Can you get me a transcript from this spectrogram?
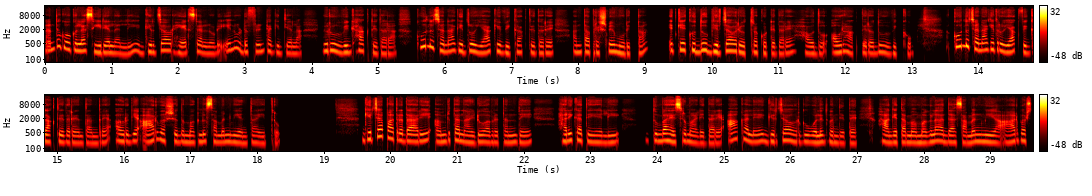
ನಂದಗೋಕುಲ ಸೀರಿಯಲಲ್ಲಿ ಗಿರ್ಜಾ ಅವ್ರ ಹೇರ್ ಸ್ಟೈಲ್ ನೋಡಿ ಏನೋ ಡಿಫ್ರೆಂಟ್ ಆಗಿದೆಯಲ್ಲ, ಇವರು ವಿಗ್ ಹಾಕ್ತಿದ್ದಾರಾ ಕೂದಲು ಚೆನ್ನಾಗಿದ್ರು ಯಾಕೆ ವಿಗ್ ಹಾಕ್ತಿದ್ದಾರೆ ಅಂತ ಪ್ರಶ್ನೆ ಮೂಡಿತ್ತಾ? ಇದಕ್ಕೆ ಖುದ್ದು ಗಿರ್ಜಾ ಅವರೇ ಉತ್ತರ ಕೊಟ್ಟಿದ್ದಾರೆ ಹೌದು, ಅವರು ಹಾಕ್ತಿರೋದು ವಿಕ್ಕು ಕೂದಲು ಚೆನ್ನಾಗಿದ್ರು ಯಾಕೆ ವಿಗ್ ಹಾಕ್ತಿದ್ದಾರೆ ಅಂತಂದರೆ ಅವ್ರಿಗೆ ಆರು ವರ್ಷದ ಮಗಳು ಸಮನ್ವಿ ಅಂತ ಇದ್ರು. ಗಿರ್ಜಾ ಪಾತ್ರಧಾರಿ ಅಮೃತ ನಾಯ್ಡು ಅವರ ತಂದೆ ಹರಿಕಥೆಯಲ್ಲಿ ತುಂಬಾ ಹೆಸರು ಮಾಡಿದ್ದಾರೆ. ಆ ಕಲೆ ಗಿರ್ಜಾ ಅವ್ರಿಗೂ ಒಲಿದು ಬಂದಿದೆ ಹಾಗೆ ತಮ್ಮ ಮಗಳಾದ ಸಮನ್ವಿಯ ಆರು ವರ್ಷ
